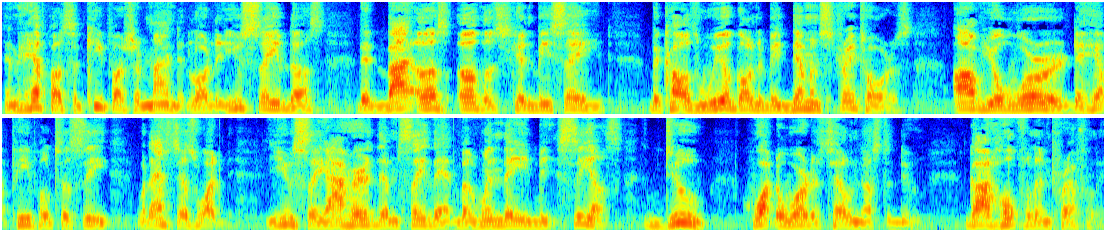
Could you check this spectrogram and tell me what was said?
And help us and keep us reminded, Lord, that you saved us, that by us others can be saved, because we're going to be demonstrators of your word to help people to see. Well, that's just what you say. I heard them say that, but when they see us do what the word is telling us to do, God, hopefully and prayerfully,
